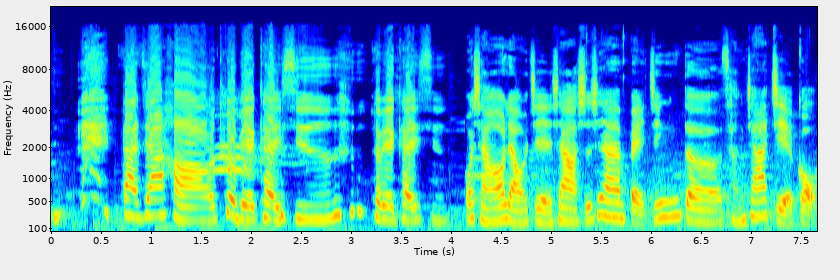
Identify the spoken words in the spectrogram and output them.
大家好，特别开心，特别开心。我想要了解一下是现在北京的藏家结构，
